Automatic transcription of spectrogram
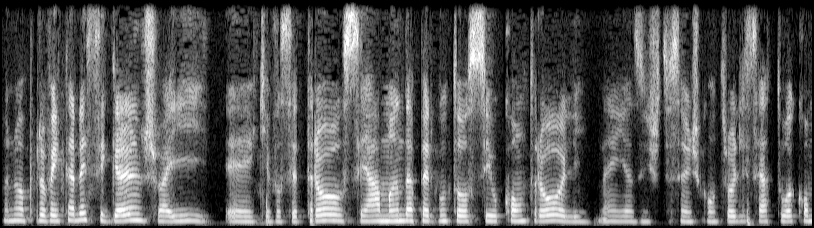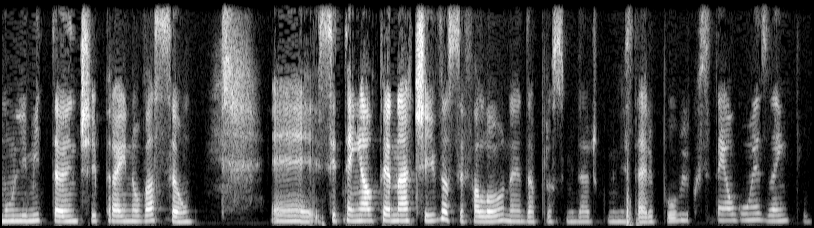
Manu, aproveitando esse gancho aí é, que você trouxe, a Amanda perguntou se o controle né, e as instituições de controle se atua como um limitante para a inovação. É, se tem alternativa, você falou né, da proximidade com o Ministério Público, se tem algum exemplo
